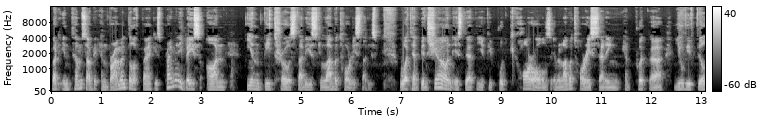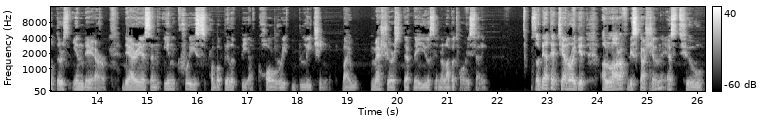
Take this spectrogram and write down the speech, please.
But in terms of the environmental effect, is primarily based on in vitro studies, laboratory studies. What had been shown is that if you put corals in a laboratory setting and put uh, UV filters in there, there is an increased probability of coral reef bleaching by measures that they use in a laboratory setting. So that had generated a lot of discussion as to,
